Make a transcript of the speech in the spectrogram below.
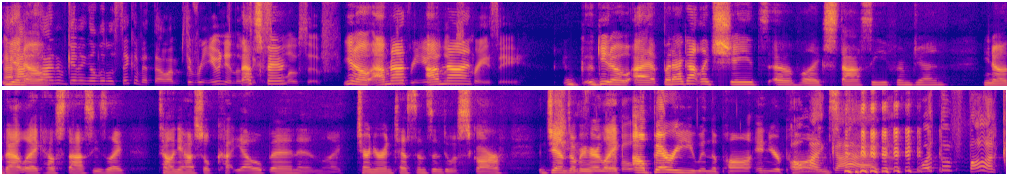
You I, know. I'm kind of getting a little sick of it though. I'm, the reunion looks That's fair. explosive. you know, I'm not. I'm not. crazy. you know, I but I got like shades of like Stassi from Jen. You know, that like how Stassi's like telling you how she'll cut you open and like turn your intestines into a scarf. Jen's over here like, devil. I'll bury you in the pond in your pond. Oh my god. what the fuck?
